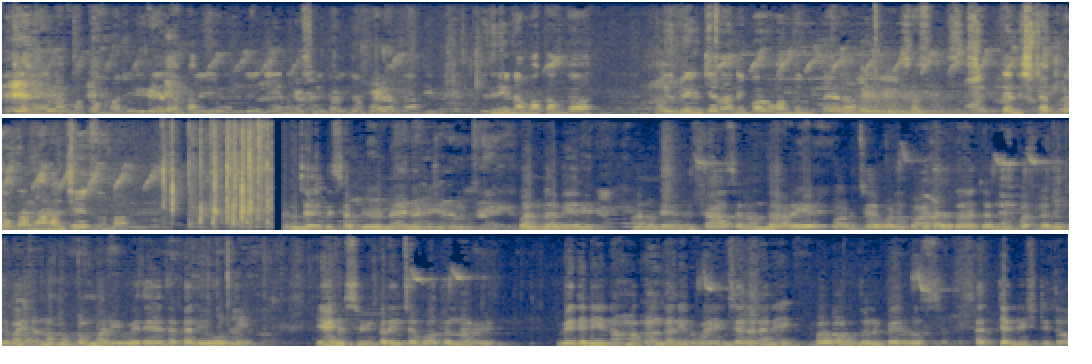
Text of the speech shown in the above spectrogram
నిజమైన నమ్మకం మరియు విధేయత కలిగి ఉంది. నేను స్వీకరించబడిన విధిని నమ్మకంగా నిర్వహించదని భగవంతుని పేర సత్య నిష్టతో ప్రమాణం చేస్తున్నాను. పంచాయతీ సభ్యుడినైన నేను బండ్ల వేలు అను నేను శాసనం ద్వారా ఏర్పాటు చేయబడిన భారత రాజ్యాంగం పట్ల నిజమైన నమ్మకం మరియు విధేయత కలిగి ఉండి నేను స్వీకరించబోతున్న విధిని నమ్మకంగా నిర్వహించదనని భగవంతుని పేరు సత్యనిష్ఠితో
